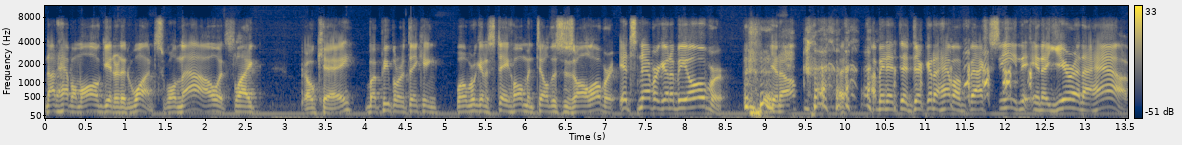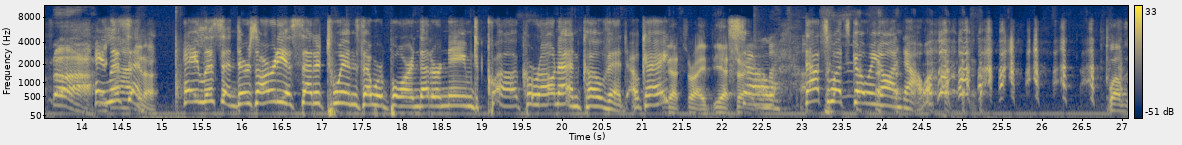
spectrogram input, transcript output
not have them all get it at once. Well, now it's like, okay, but people are thinking, well, we're going to stay home until this is all over. It's never going to be over. You know, I mean, it, they're going to have a vaccine in a year and a half. Ah, Hey, listen. You know. Hey, listen, there's already a set of twins that were born that are named uh, Corona and COVID, okay? That's right. Yes, so right. Oh that's what's going on now. Well,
